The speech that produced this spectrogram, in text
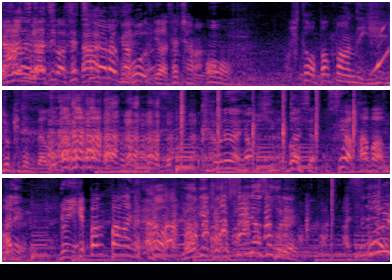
야는 하지 마. 이거 야 세찬아. 어. 히터가 빵빵한데 이- 이렇게 된다고? 그거는 형 기분 탓이야. 수야 봐봐. 너, 아니. 너 이게 빵빵하니까. 형 여기 계속 쓸려서 그래. 아, 쓸려,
